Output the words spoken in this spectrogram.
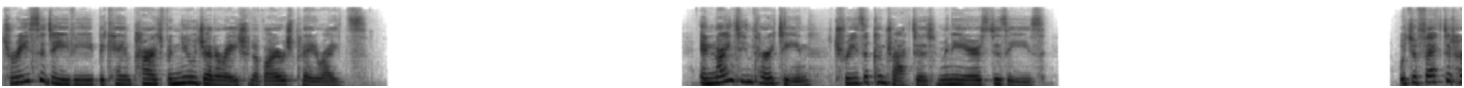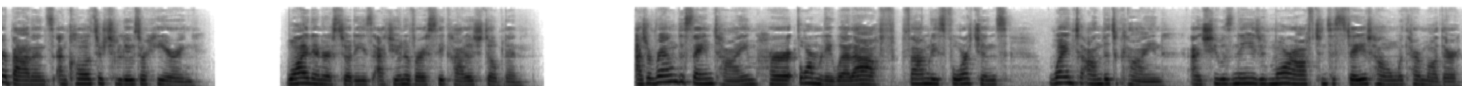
Teresa Deevy became part of a new generation of Irish playwrights. In 1913, Teresa contracted Meniere's disease, which affected her balance and caused her to lose her hearing, while in her studies at University College Dublin. At around the same time, her formerly well off family's fortunes went on the decline and she was needed more often to stay at home with her mother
